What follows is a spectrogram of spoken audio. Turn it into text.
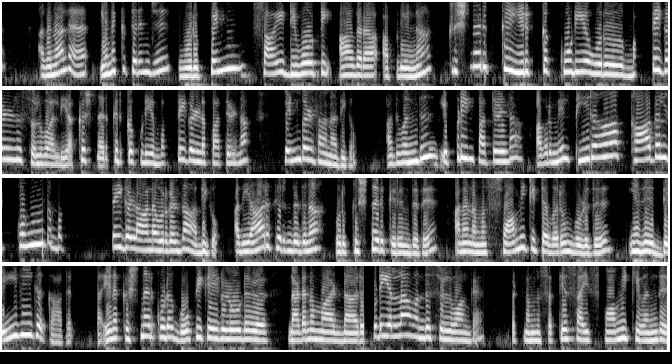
அதனால எனக்கு தெரிஞ்சு ஒரு பெண் சாய் டிவோட்டி ஆகிறா அப்படின்னா கிருஷ்ணருக்கு இருக்கக்கூடிய ஒரு பக்தைகள்னு சொல்லுவா இல்லையா? கிருஷ்ணருக்கு இருக்கக்கூடிய பக்தைகள்ல பார்த்தீங்கன்னா பெண்கள் தான் அதிகம். அது வந்து எப்படின்னு பார்த்தீங்கன்னா அவர் மேல் தீரா காதல் கொண்ட பக்தைகளானவர்கள் தான் அதிகம். அது யாருக்கு இருந்ததுன்னா ஒரு கிருஷ்ணருக்கு இருந்தது. ஆனா நம்ம சுவாமி கிட்ட வரும் பொழுது இது தெய்வீக காதல். ஏன்னா கிருஷ்ணர் கூட கோபிகைகளோடு நடனம் ஆடினாரு இப்படியெல்லாம் வந்து சொல்லுவாங்க. பட் நம்ம சத்யசாய் சுவாமிக்கு வந்து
